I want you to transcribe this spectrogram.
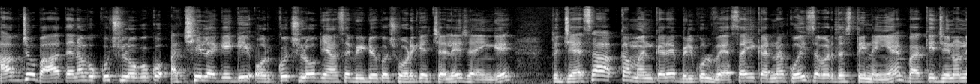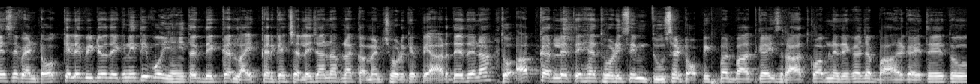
अब जो बात है ना, वो कुछ लोगों को अच्छी लगेगी और कुछ लोग यहाँ से वीडियो को छोड़ के चले जाएँगे। तो जैसा आपका मन करे, बिल्कुल वैसा ही करना, कोई ज़बरदस्ती नहीं है। बाकी जिन्होंने सिर्फ़ एंटॉक के लिए वीडियो देखनी थी, वो यहीं तक देखकर लाइक करके चले जाना, अपना कमेंट छोड़ के प्यार दे देना। तो अब कर लेते हैं थोड़ी सी दूसरे टॉपिक पर बात गाइज़ रात को आपने देखा जब बाहर गए थे तो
